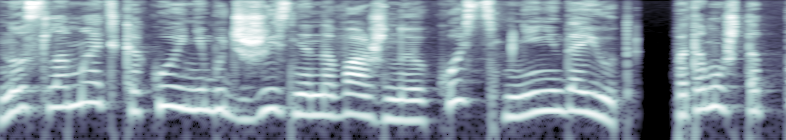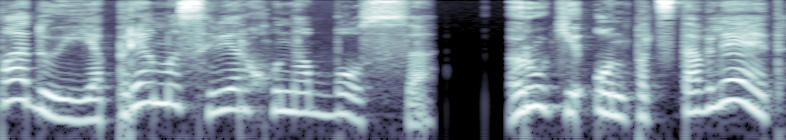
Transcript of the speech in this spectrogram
но сломать какую-нибудь жизненно важную кость мне не дают, потому что падаю я прямо сверху на босса. Руки он подставляет,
